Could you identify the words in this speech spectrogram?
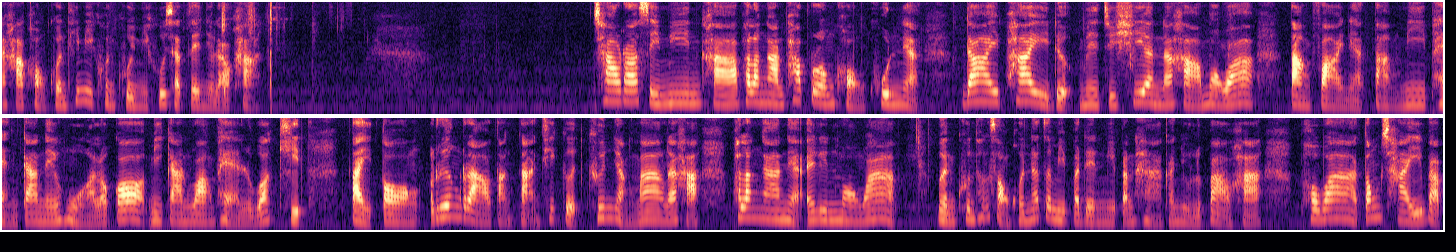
นะคะ ของคนที่มีคนคุยมีคู่ชัดเจนอยู่แล้วค่ะชาวราศีมีนคะพลังงานภาพรวมของคุณเนี่ย ได้ไพ่เดอะเมจิเชียนนะคะมองว่าต่างฝ่ายเนี่ยต่างมีแผนการในหัว แล้วก็มีการวางแผนหรือว่าคิดไต่ตองเรื่องราวต่างๆ ที่เกิดขึ้นอย่างมากนะคะ พลังงานเนี่ยไอรินมองว่าเหมือนคุณทั้งสองคนน่าจะมีประเด็นมีปัญหากันอยู่หรือเปล่าคะเพราะว่าต้องใช้แบบ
